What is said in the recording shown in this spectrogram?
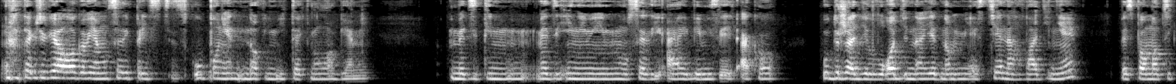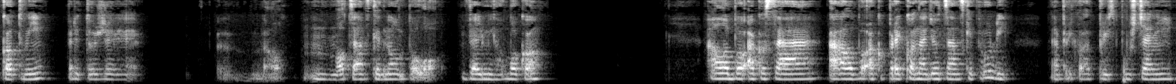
Takže geológovia museli prísť s úplne novými technológiami. Medzi, tým, medzi inými museli aj vymyslieť, ako udržať loď na jednom mieste na hladine bez pomoci kotvy, pretože no, oceánske dno bolo veľmi hlboko alebo ako sa, alebo ako prekonať oceánske prúdy. Napríklad pri spúšťaní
